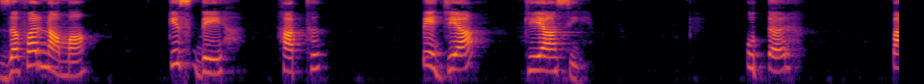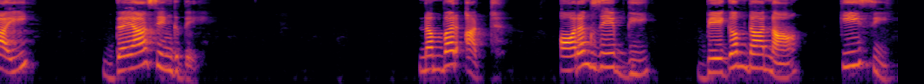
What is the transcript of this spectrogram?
ਜ਼ਫਰਨਾਮਾ ਕਿਸ ਦੇ ਹੱਥ ਭੇਜਿਆ ਗਿਆ ਸੀ ਉੱਤਰ ਭਾਈ ਦਇਆ ਸਿੰਘ ਦੇ ਨੰਬਰ 8 ਔਰੰਗਜ਼ੇਬ ਦੀ ਬੇਗਮ ਦਾ ਨਾਂ ਕੀ ਸੀ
